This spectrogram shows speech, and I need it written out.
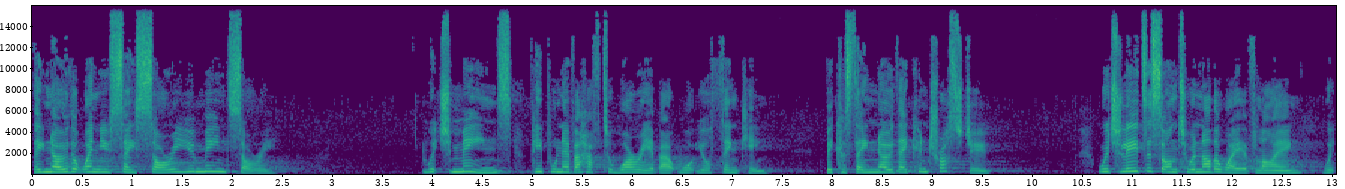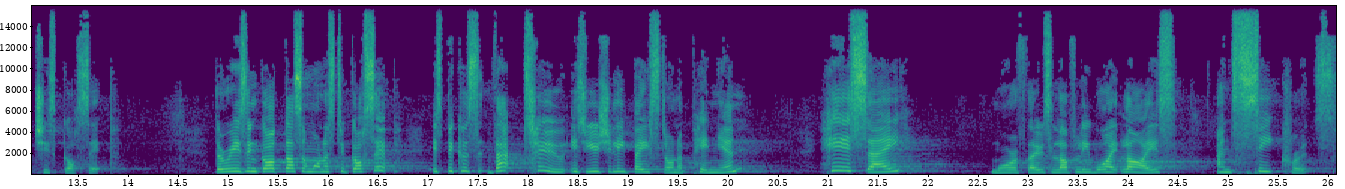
They know that when you say sorry, you mean sorry, which means people never have to worry about what you're thinking because they know they can trust you. Which leads us on to another way of lying, which is gossip. The reason God doesn't want us to gossip is because that too is usually based on opinion, hearsay, more of those lovely white lies, and secrets,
